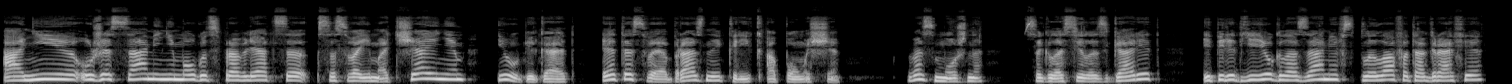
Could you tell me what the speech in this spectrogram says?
Они уже сами не могут справляться со своим отчаянием и убегают. Это своеобразный крик о помощи». «Возможно», — согласилась Гарриет, и перед ее глазами всплыла фотография,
